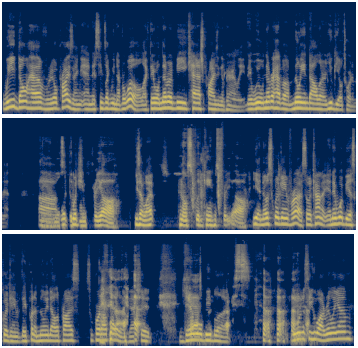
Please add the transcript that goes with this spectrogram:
we don't have real pricing, and it seems like we never will. Like there will never be cash pricing. Apparently, they we will never have a million dollar Yu-Gi-Oh tournament. Damn, Uh, those which, which games for y'all. you said what? No Squid Games for y'all. Yeah, no Squid Game for us. So it kind of and it would be a Squid Game if they put a million dollar prize support out there. Like that shit, there Cash will be blood. Yes. You want to see who I really am?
